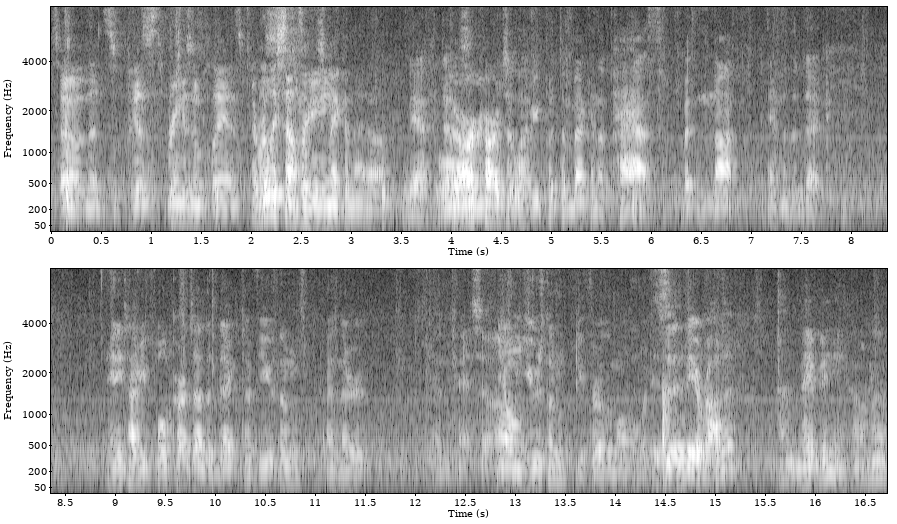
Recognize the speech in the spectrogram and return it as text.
so that's because ring is in play. It's It really plus sounds like he's three. making that up. Yeah, it There does. are cards that will have you put them back in the path, but not into the deck. Anytime you pull cards out of the deck to view them, and they're and Okay, so you don't use them, you throw them all away. Is it in the errata? Uh, maybe I don't know.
